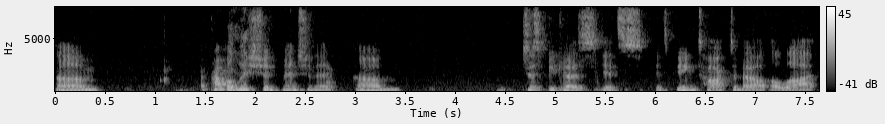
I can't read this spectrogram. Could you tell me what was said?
Um, I probably should mention it, um, just because it's it's being talked about a lot,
